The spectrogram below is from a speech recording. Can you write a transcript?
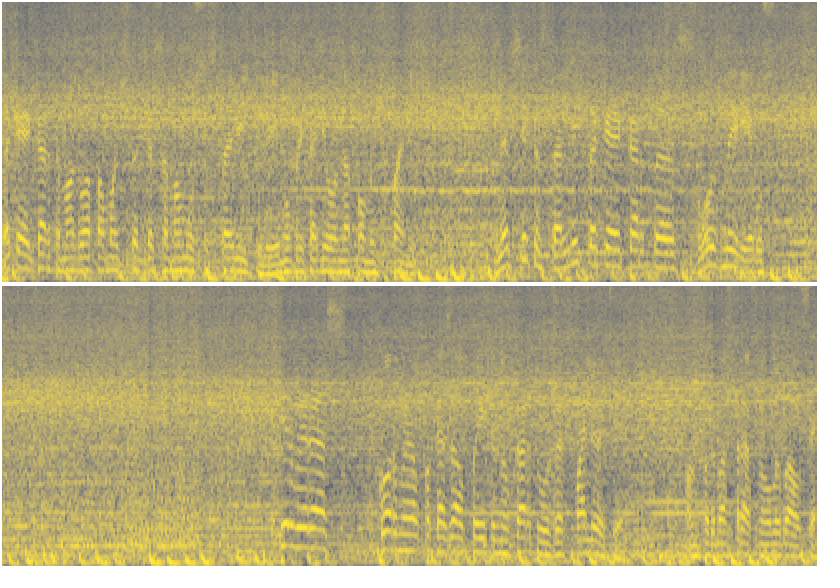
Такая карта могла помочь только самому составителю, ему приходила на помощь память. Для всех остальных такая карта – сложный ребус. Первый раз Корнуэлл показал Пейтону карту уже в полете. Он подобострастно улыбался.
